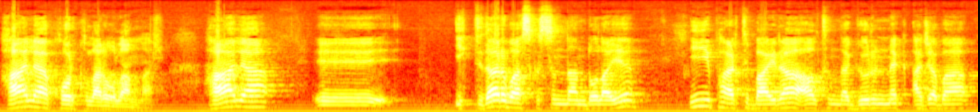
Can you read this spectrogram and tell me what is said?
hala korkuları olan var. Hala e, iktidar baskısından dolayı İyi Parti bayrağı altında görünmek acaba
